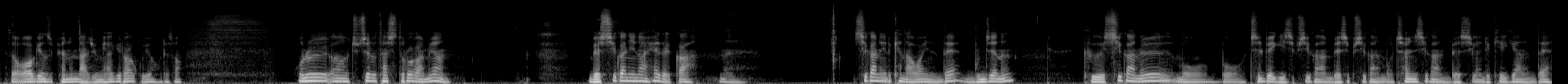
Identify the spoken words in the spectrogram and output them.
그래서 어학연수 편은 나중에 하기로 하고요. 그래서 오늘 어, 주제로 다시 돌아가면 몇 시간이나 해야 될까? 네. 시간이 이렇게 나와 있는데 문제는 그 시간을 뭐, 뭐, 720시간, 몇십 시간, 뭐, 1000시간, 몇 시간 이렇게 얘기하는데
